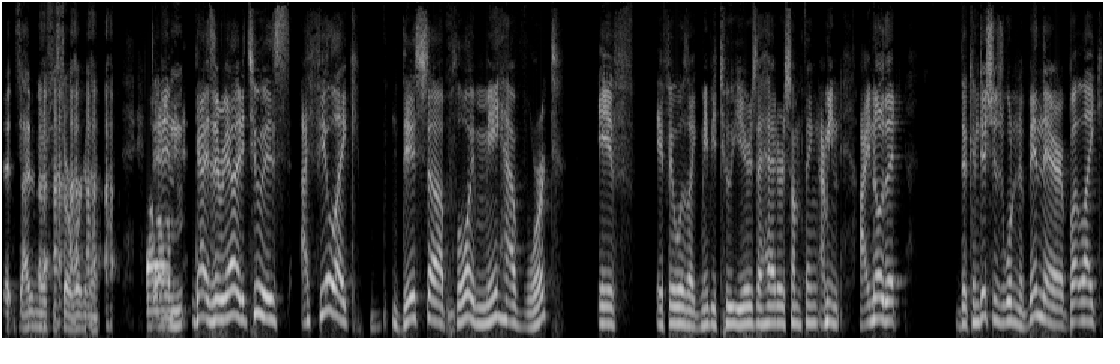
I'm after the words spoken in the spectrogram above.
it's, I didn't know she started working there. Um, and guys, the reality too is, I feel like this uh, ploy may have worked if if it was like maybe two years ahead or something. I mean, I know that the conditions wouldn't have been there, but like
